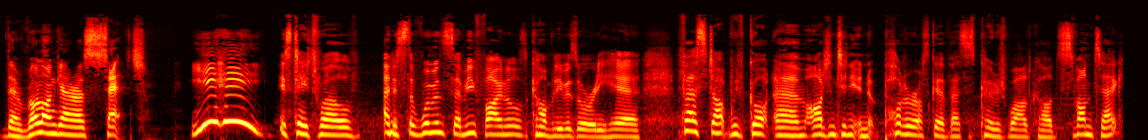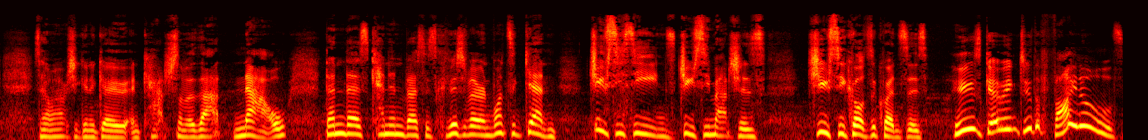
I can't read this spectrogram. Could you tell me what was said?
the Roland Garros set. Yee It's day 12 and it's the women's semi-finals. Can't believe it's already here. First up, we've got um, Argentinian Podoroska versus Polish wildcard Swiatek. So I'm actually going to go and catch some of that now. Then there's Kenin versus Kvitova, and once again, juicy scenes, juicy matches, juicy consequences. Who's going to the finals?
